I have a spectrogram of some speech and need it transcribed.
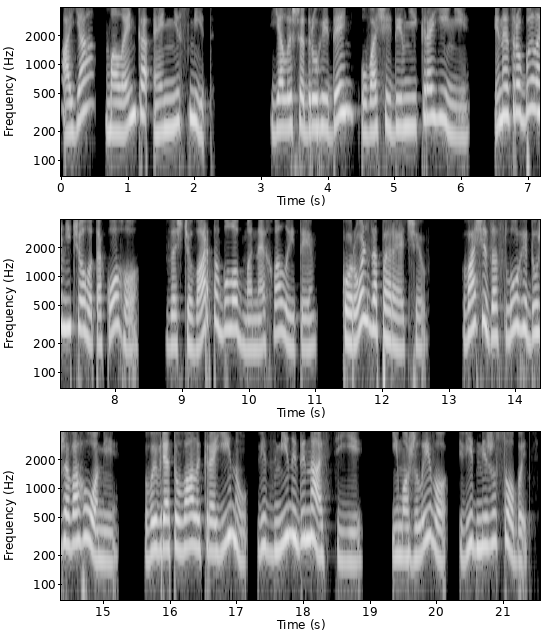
А я маленька Енні Сміт. Я лише другий день у вашій дивній країні і не зробила нічого такого, за що варто було б мене хвалити. Король заперечив Ваші заслуги дуже вагомі. Ви врятували країну від зміни династії і, можливо, від міжособиць.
